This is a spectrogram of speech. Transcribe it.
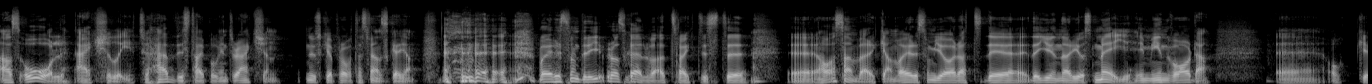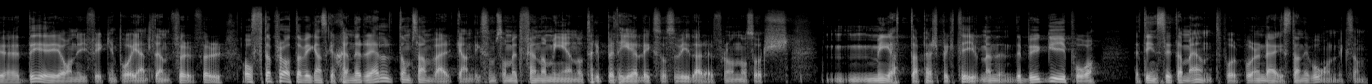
us all actually to have this type of interaction. Nu ska jag prata svenska igen. Vad är det som driver oss själva att faktiskt uh, ha samverkan? Vad är det som gör att det, det gynnar just mig i min vardag? Eh, och eh, det är jag nyfiken på egentligen. För, för ofta pratar vi ganska generellt om samverkan liksom som ett fenomen och trippelhelix och så vidare från någon sorts metaperspektiv. Men det bygger ju på ett incitament på, på den lägsta nivån. Liksom.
